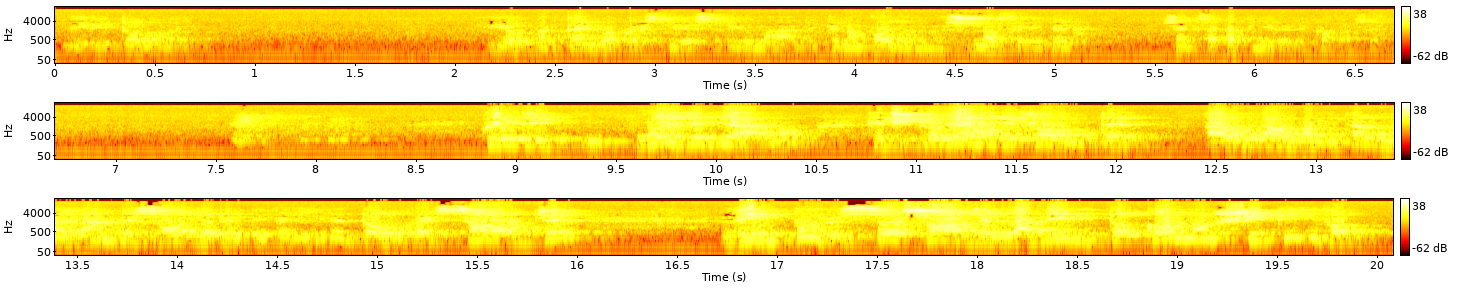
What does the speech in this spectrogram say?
Diritto loro. Io appartengo a questi esseri umani che non vogliono nessuna fede senza capire le cose. Quindi noi vediamo che ci troviamo di fronte a una umanità, una grande soglia del divenire dove sorge l'impulso, sorge l'anelito conoscitivo.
